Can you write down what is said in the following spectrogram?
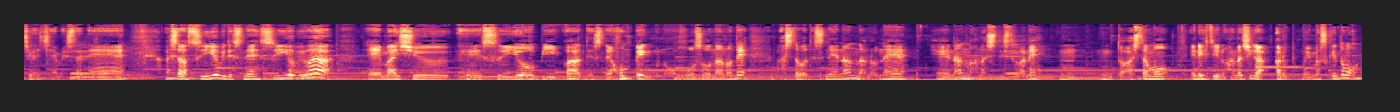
間違えちゃいましたね。明日は水曜日ですね。水曜日は、えー、毎週、えー、水曜日はですね、本編の放送なので、明日はですね、何だろうね、えー、何の話でしたかね。うん、うんと、明日も NFT の話があると思いますけども、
